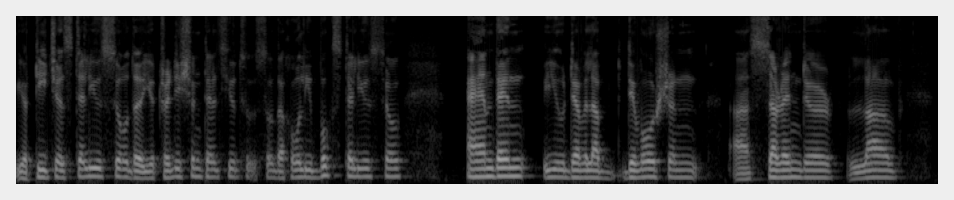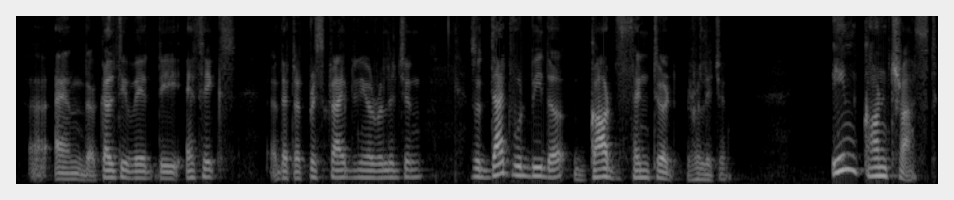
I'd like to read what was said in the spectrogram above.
your teachers tell you so, the, your tradition tells you so, so, the holy books tell you so, and then you develop devotion, uh, surrender, love, uh, and cultivate the ethics uh, that are prescribed in your religion. So that would be the God centered religion. In contrast,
